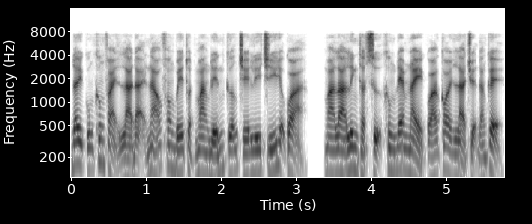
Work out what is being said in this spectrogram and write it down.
Đây cũng không phải là đại não phong bế thuật mang đến cưỡng chế lý trí hiệu quả mà là linh thật sự không đem này quá coi là chuyện đáng kể.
